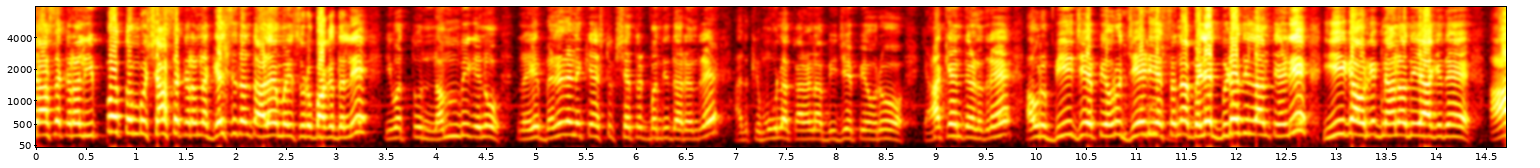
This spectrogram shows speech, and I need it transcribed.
ಶಾಸಕರಲ್ಲಿ ಇಪ್ಪತ್ತೊಂಬತ್ತು ಶಾಸಕರನ್ನ ಗೆಲ್ಲಿಸಿದಂಥ ಹಳೆ ಮೈಸೂರು ಭಾಗದಲ್ಲಿ ಇವತ್ತು ನಂಬಿಗೆನು ಬೆರಳೆಣಿಕೆ ಅಷ್ಟು ಕ್ಷೇತ್ರಕ್ಕೆ ಬಂದಿದ್ದಾರೆ ಅಂದ್ರೆ ಅದಕ್ಕೆ ಮೂಲ ಕಾರಣ ಬಿಜೆಪಿ ಅವರು. ಯಾಕೆ ಅಂತ ಹೇಳಿದ್ರೆ ಅವರು ಬಿಜೆಪಿ ಅವರು ಜೆ ಡಿ ಎಸ್ ಅನ್ನ ಬೆಳೆಯಕ್ಕೆ ಬಿಡೋದಿಲ್ಲ ಅಂತ ಹೇಳಿ ಈಗ ಅವ್ರಿಗೆ ಜ್ಞಾನೋದಯ ಆಗಿದೆ. ಆ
